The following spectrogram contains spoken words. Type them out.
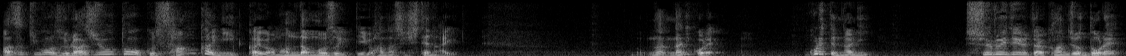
あずき坊主、ラジオトーク3回に1回は漫談むずいっていう話してない？な、なにこれ？これって何？種類で言うたら感情どれ？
